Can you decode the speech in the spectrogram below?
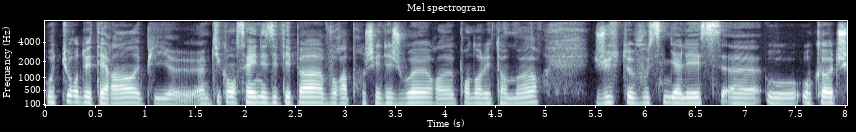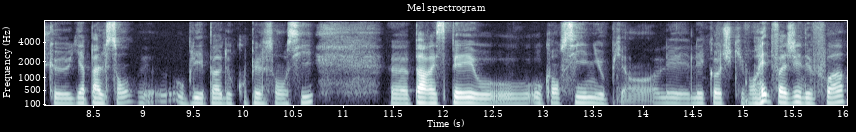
autour du terrain. Et puis un petit conseil, n'hésitez pas à vous rapprocher des joueurs pendant les temps morts. Juste vous signaler au, au coach qu'il n'y a pas le son. N'oubliez pas de couper le son aussi euh, par respect aux, consignes ou bien les, coachs qui vont être fâchés des fois.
